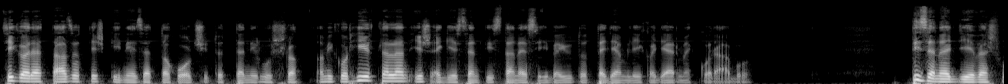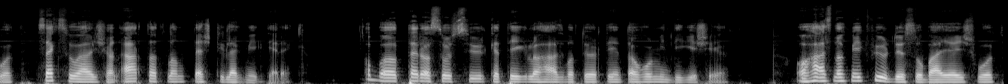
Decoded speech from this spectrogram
Cigarettázott és kinézett a holt sütött tenirusra, amikor hirtelen és egészen tisztán eszébe jutott egy emlék a gyermekkorából. Tizenegy éves volt, szexuálisan ártatlan, testileg még gyerek. Abba a teraszos szürke téglaházba történt, ahol mindig is élt. A háznak még fürdőszobája is volt,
